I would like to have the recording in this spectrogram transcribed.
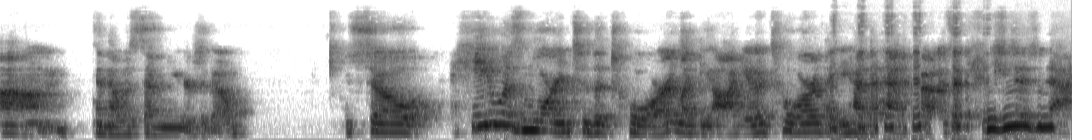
um, and that was seven years ago. So he was more into the tour, like the audio tour that you had the headphones. he did that.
